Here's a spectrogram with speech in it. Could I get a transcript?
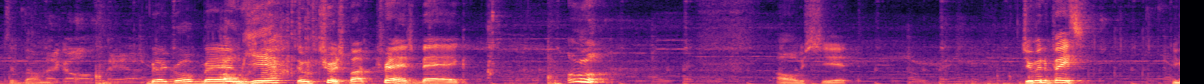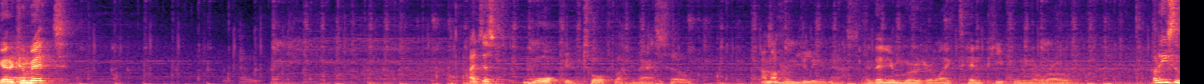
It's a bum. Back off, man. Back off, man. Oh yeah? Don't touch my trash bag. Ugh. Oh shit. Zoom in the face. You gotta Yeah. commit. I just walk and talk like an asshole. I'm not really an asshole. And then you murder like 10 people in a row. But he's a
